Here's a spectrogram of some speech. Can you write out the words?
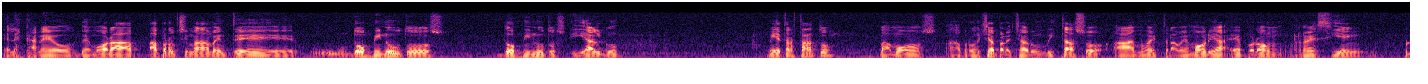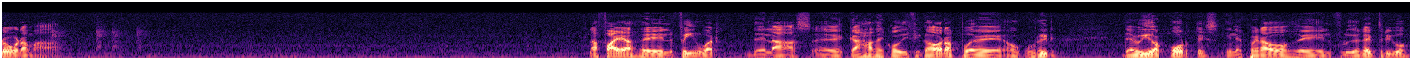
El escaneo demora aproximadamente dos minutos, dos minutos y algo. Mientras tanto, vamos a aprovechar para echar un vistazo a nuestra memoria EPROM recién programada. Las fallas del firmware de las eh, cajas descodificadoras pueden ocurrir debido a cortes inesperados del fluido eléctrico,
